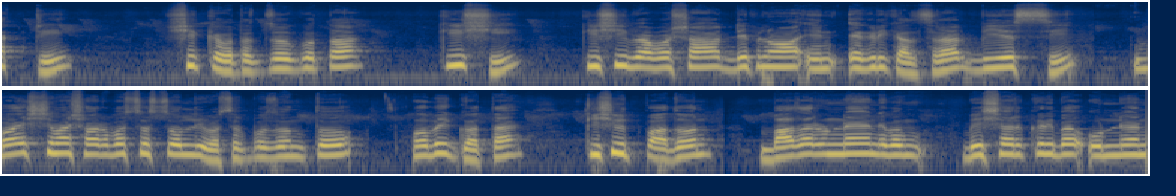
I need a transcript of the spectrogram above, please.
একটি শিক্ষাগত যোগ্যতা, কৃষি কৃষি ব্যবসা ডিপ্লোমা ইন এগ্রিকালচার বিএসসি বয়সসীমা সর্বোচ্চ চল্লিশ বছর পর্যন্ত অভিজ্ঞতা, কৃষি উৎপাদন, বাজার উন্নয়ন এবং বেসরকারি বা উন্নয়ন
